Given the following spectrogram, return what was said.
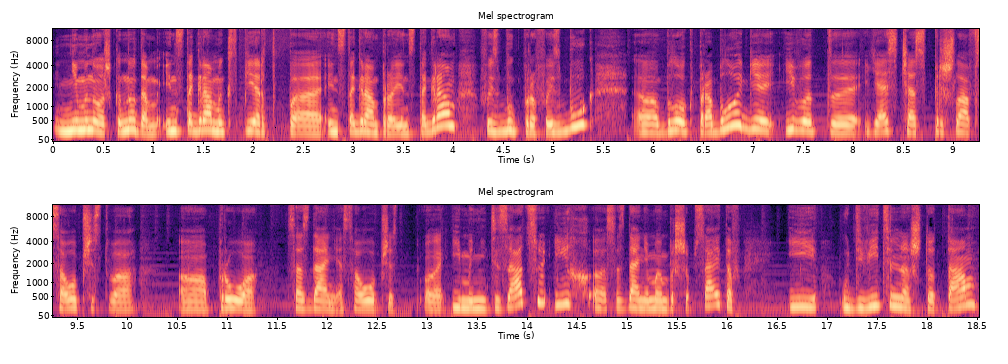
немножко, ну там Инстаграм эксперт по Инстаграм про Инстаграм, Фейсбук про Фейсбук, э, блог про блоги. И вот э, я сейчас пришла в сообщество э, про создание сообществ э, и монетизацию их, э, создание мембершип сайтов. И удивительно, что там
